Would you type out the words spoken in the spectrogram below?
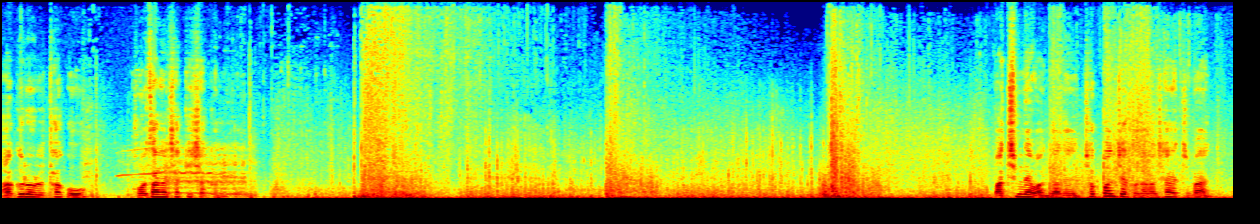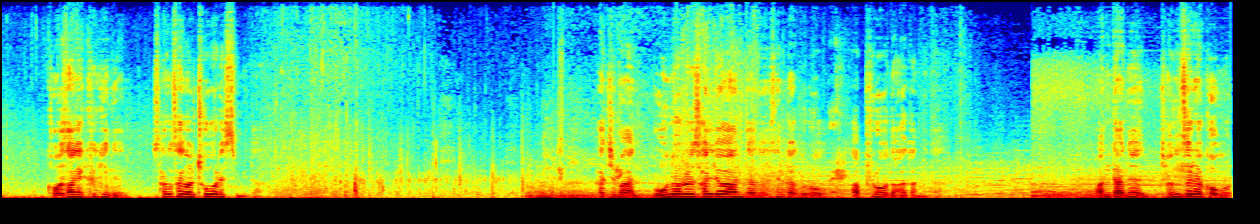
아그로를 타고 거상을 찾기 시작합니다. 마침내 완다는 첫 번째 거상을 찾았지만 거상의 크기는 상상을 초월했습니다. 하지만 모노를 살려야 한다는 생각으로 앞으로 나아갑니다. 완다는 전설의 검으로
